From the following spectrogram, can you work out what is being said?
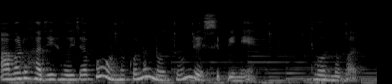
আবারও হাজির হয়ে যাব অন্য কোনো নতুন রেসিপি নিয়ে। ধন্যবাদ।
